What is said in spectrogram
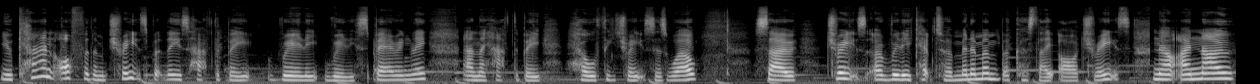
You can offer them treats but these have to be really, really sparingly and they have to be healthy treats as well. So treats are really kept to a minimum because they are treats. Now I know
